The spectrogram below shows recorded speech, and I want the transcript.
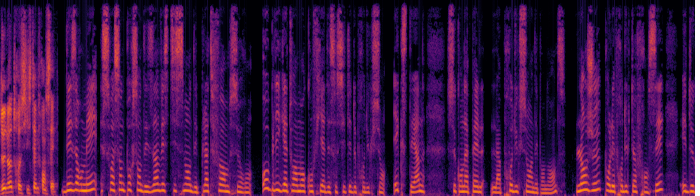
de notre système français. Désormais, 60% des investissements des plateformes seront obligatoirement confiés à des sociétés de production externes, ce qu'on appelle la production indépendante. L'enjeu pour les producteurs français est de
